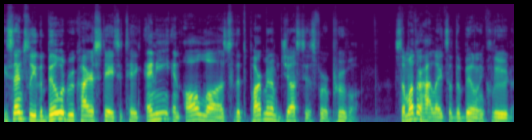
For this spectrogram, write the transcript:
Essentially, the bill would require states to take any and all laws to the Department of Justice for approval. Some other highlights of the bill include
